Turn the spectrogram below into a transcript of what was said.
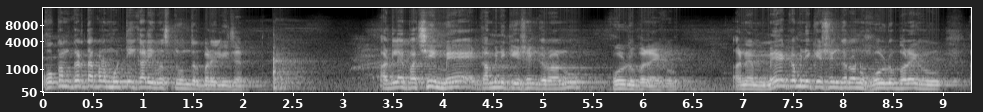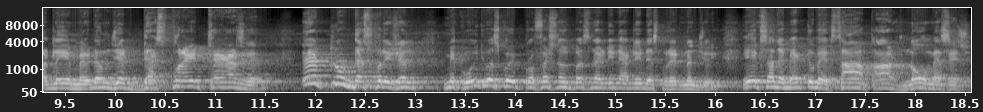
કોકમ કરતાં પણ મોટી કાળી વસ્તુ અંદર પડેલી છે. એટલે પછી મેં કમ્યુનિકેશન કરવાનું હોલ્ડ ઉપર રાખ્યું. અને મેં કમ્યુનિકેશન કરવાનું હોલ્ડ ઉપર રાખ્યું, એટલે એ મેડમ જે ડેસ્પરેટ થયા છે, એટલું ડેસ્પરેશન મેં કોઈ દિવસ કોઈ પ્રોફેશનલ પર્સનાલિટીને આટલી ડેસ્પરેટ નથી જોઈ. એક સાથે બેક ટુ બેક સાત, આઠ, નવ મેસેજ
